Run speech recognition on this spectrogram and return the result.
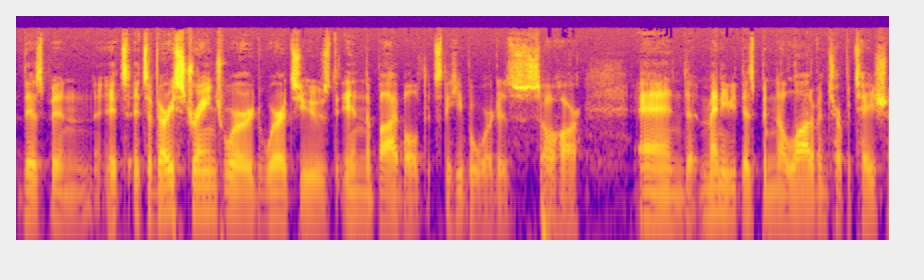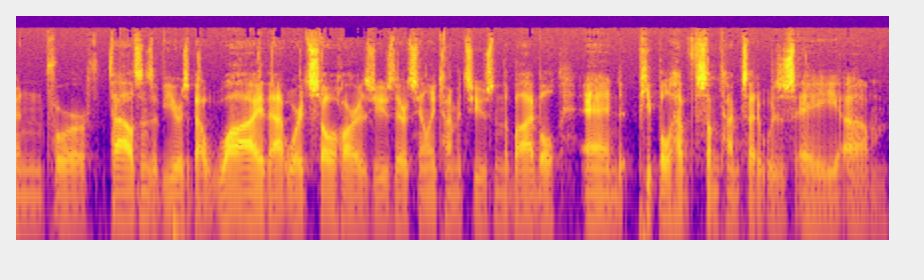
there's been it's it's a very strange word where it's used in the Bible. It's the Hebrew word is sohar, and many there's been a lot of interpretation for thousands of years about why that word sohar is used there. It's the only time it's used in the Bible, and people have sometimes said it was a um,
